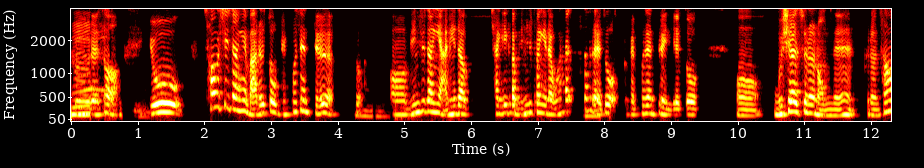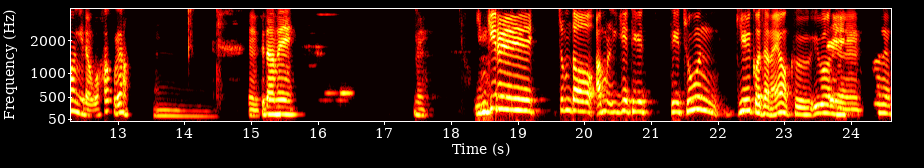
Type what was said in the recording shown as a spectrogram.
음. 그래서 요 서울시장의 말을 또 100% 어, 민주당이 아니다, 자기가 민주당이라고 하, 하더라도 100% 이제 또 어, 무시할 수는 없는 그런 상황이라고 하고요. 음. 네, 그 다음에 네, 임기를 좀 더 아무래도 이게 되게 되게 좋은 기회일 거잖아요. 그 의원들은 네,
